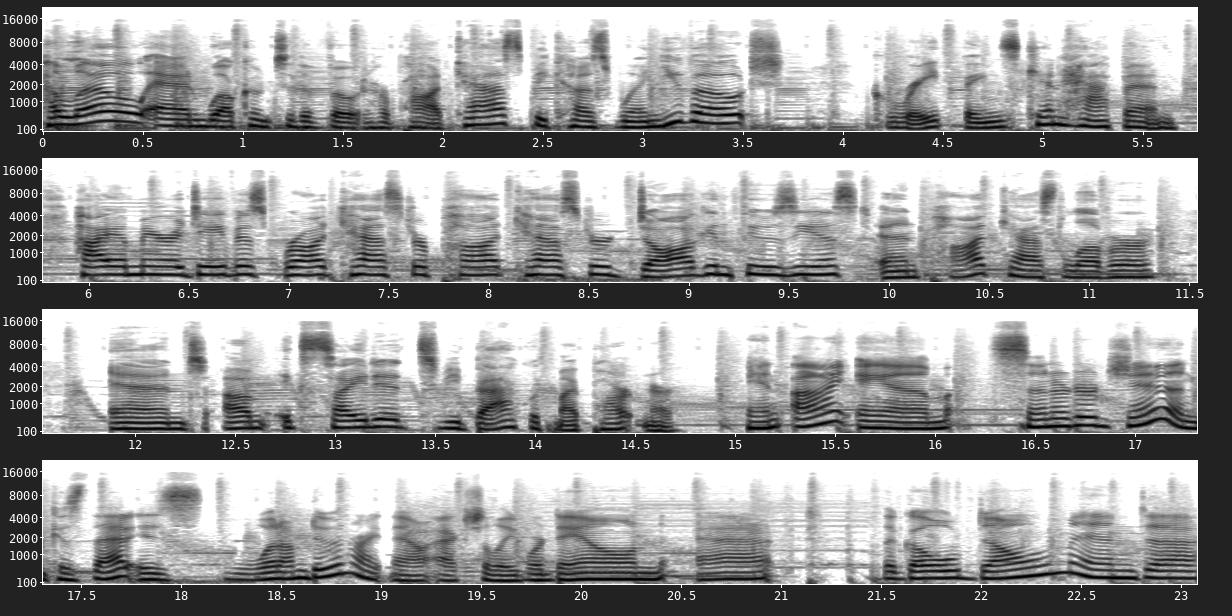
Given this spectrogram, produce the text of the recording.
Hello, and welcome to the Vote Her podcast because when you vote, great things can happen. Hi, I'm Mara Davis, broadcaster, podcaster, dog enthusiast, and podcast lover. And I'm excited to be back with my partner. And I am Senator Jen because that is what I'm doing right now, actually. We're down at the Gold Dome, and uh,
